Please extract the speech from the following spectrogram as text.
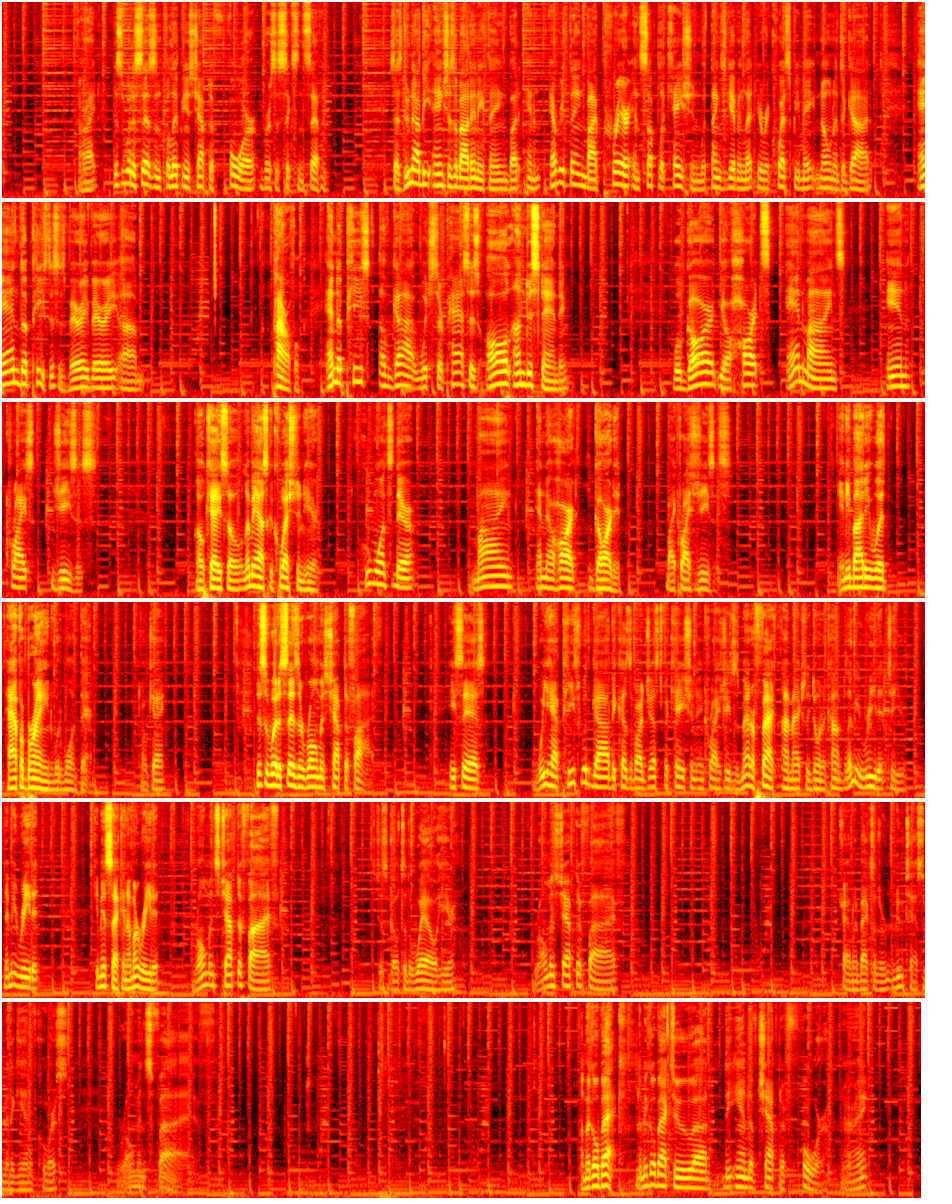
All right. This is what it says in Philippians chapter 4, verses 6 and 7. Says, Do not be anxious about anything, but in everything by prayer and supplication with thanksgiving, let your requests be made known unto God. And the peace, this is very, very um, powerful and the peace of God, which surpasses all understanding, will guard your hearts and minds in Christ Jesus. Okay, so let me ask a question here. Who wants their mind and their heart guarded by Christ Jesus? Anybody with half a brain would want that. Okay? This is what it says in Romans chapter 5. He says, We have peace with God because of our justification in Christ Jesus. Matter of fact, I'm actually doing a comment. Let me read it to you. Let me read it. Give me a second. I'm going to read it. Romans chapter 5. Let's just go to the well here. Romans chapter 5. Traveling back to the New Testament again, of course. Romans 5. I'm going to go back. Let me go back to uh, the end of chapter 4. All right.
